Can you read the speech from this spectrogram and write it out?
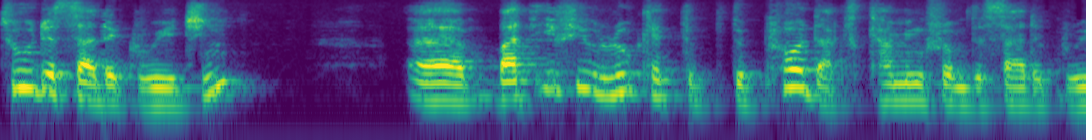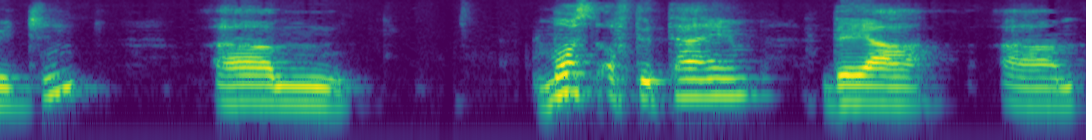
to the SADC region. Uh, but if you look at the, the, products coming from the SADC region, um, most of the time they are um,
